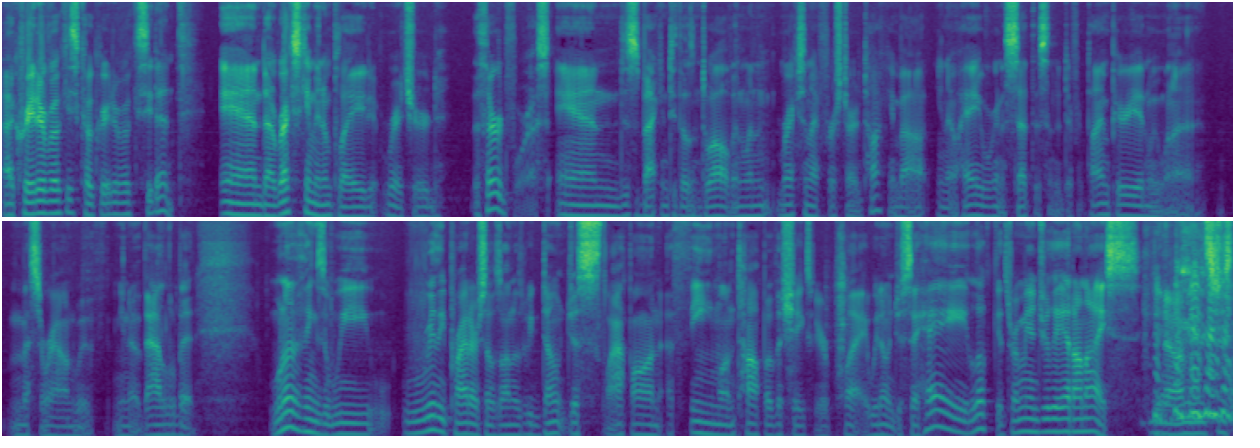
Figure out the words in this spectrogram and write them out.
uh, creator of OKC, co-creator of OKC Dead, and uh, Rex came in and played Richard the Third for us. And this is back in 2012. And when Rex and I first started talking about, you know, hey, we're going to set this in a different time period, and we want to mess around with, you know, that a little bit. One of the things that we really pride ourselves on is we don't just slap on a theme on top of a Shakespeare play. We don't just say, "Hey, look, it's Romeo and Juliet on ice." You know, I mean, it's just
